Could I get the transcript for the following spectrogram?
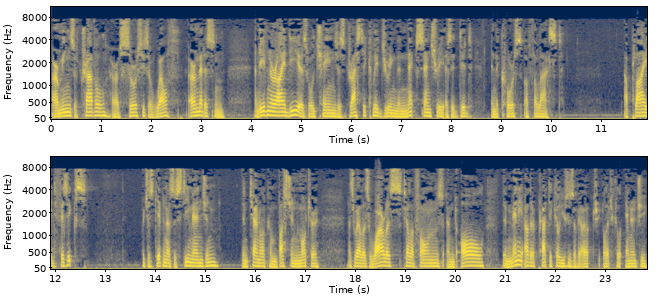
Our means of travel, our sources of wealth, our medicine, and even our ideas will change as drastically during the next century as it did in the course of the last. Applied physics, which has given us a steam engine, internal combustion motor, as well as wireless telephones and all the many other practical uses of electrical energy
